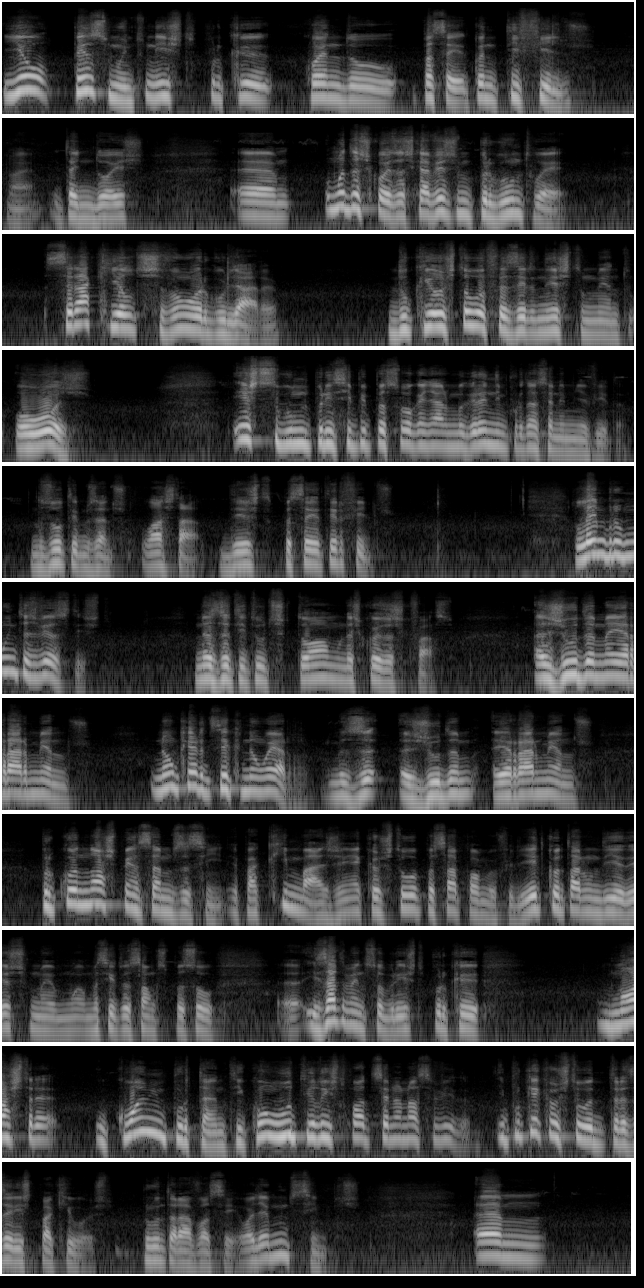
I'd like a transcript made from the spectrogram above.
E eu penso muito nisto porque quando passei, quando tive filhos, não é? tenho dois, uh, uma das coisas que às vezes me pergunto é: será que eles se vão orgulhar do que eu estou a fazer neste momento ou hoje? Este segundo princípio passou a ganhar uma grande importância na minha vida, nos últimos anos. Lá está, desde que passei a ter filhos. Lembro muitas vezes disto, nas atitudes que tomo, nas coisas que faço. Ajuda-me a errar menos. Não quer dizer que não erre, mas ajuda-me a errar menos. Porque quando nós pensamos assim, epá, que imagem é que eu estou a passar para o meu filho? E hei de contar um dia destes uma, uma situação que se passou uh, exatamente sobre isto, porque mostra o quão importante e quão útil isto pode ser na nossa vida. E porquê é que eu estou a trazer isto para aqui hoje? Perguntará a você. Olha, é muito simples. Um,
